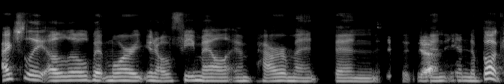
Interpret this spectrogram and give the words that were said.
actually a little bit more, you know, female empowerment than yeah. than in the book.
